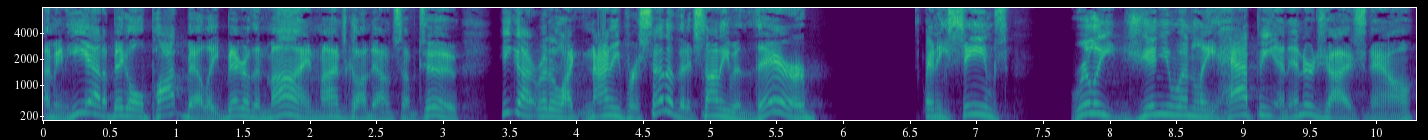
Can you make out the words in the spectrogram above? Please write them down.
I mean, he had a big old pot belly, bigger than mine. Mine's gone down some too. He got rid of like 90% of it. It's not even there. And he seems really genuinely happy and energized now.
